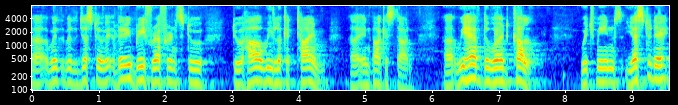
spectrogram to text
with, with just a very brief reference to, to how we look at time uh, in Pakistan. Uh, we have the word kal, which means yesterday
